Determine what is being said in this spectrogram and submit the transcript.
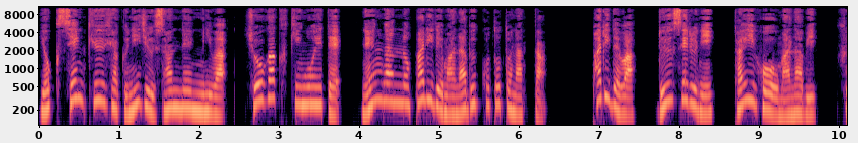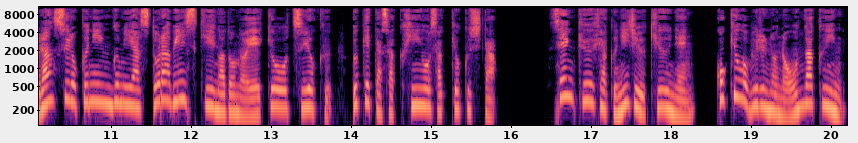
翌1923年には、奨学金を得て、念願のパリで学ぶこととなった。パリでは、ルーセルに大法を学び、フランス6人組やストラビンスキーなどの影響を強く受けた作品を作曲した。1929年、故郷ブルノの音楽院、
